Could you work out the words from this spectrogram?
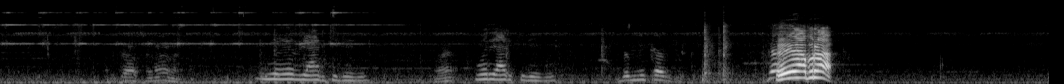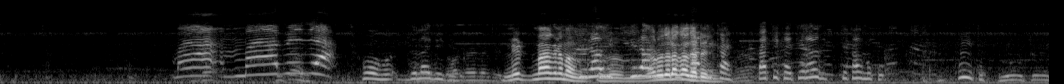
इथं असं नाही ना. वर हा? वर मी काढतो. ए आबरा! हो हो तुला दे दे बघायला दे. नीट माग ना मग. ती ती का काय ताती काय ती ते खाऊ नको. ठेव इथं. तू तुम्ही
